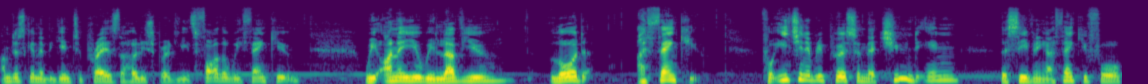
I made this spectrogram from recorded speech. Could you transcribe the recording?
I'm just going to begin to pray as the Holy Spirit leads. Father, we thank you. We honor you. We love you. Lord, I thank you for each and every person that tuned in this evening. I thank you for,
